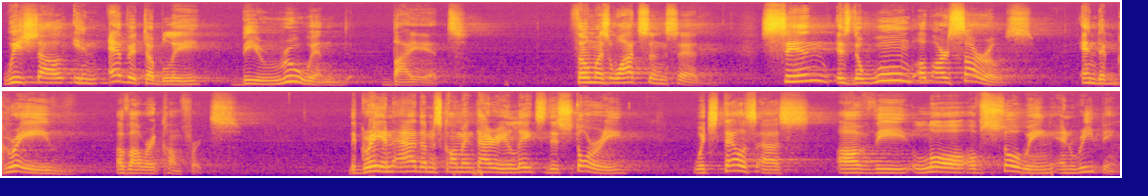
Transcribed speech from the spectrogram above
we shall inevitably be ruined by it. Thomas Watson said, Sin is the womb of our sorrows and the grave of our comforts. The Gray and Adams commentary relates this story, which tells us of the law of sowing and reaping.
